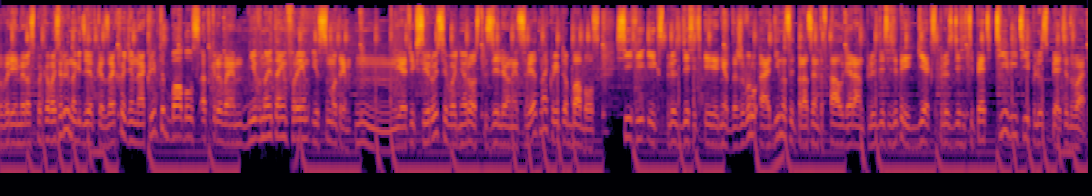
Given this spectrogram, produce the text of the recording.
Время распаковать рынок, детка. Заходим на Crypto Bubbles, открываем дневной таймфрейм и смотрим. Ммм, я фиксирую сегодня рост. Зеленый цвет на Crypto Bubbles. CFX плюс 10 и... Нет, даже вру, 11%. Algorand плюс 10,3. Gex плюс 10,5. TVT плюс 5,2.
